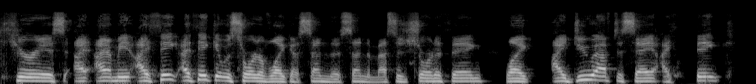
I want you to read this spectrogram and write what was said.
curious. I, I mean, I think I think it was sort of like a send the send a message sort of thing. Like I do have to say, I think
